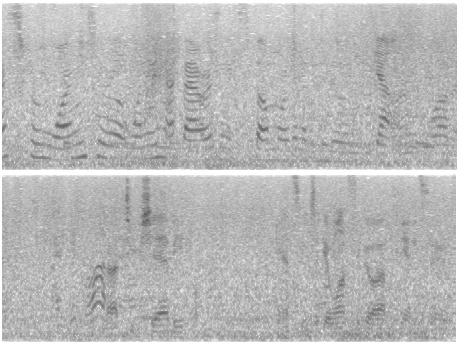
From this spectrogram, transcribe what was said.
last from one to uh, one and a half hours and expel more than a million gallons of water. Not too shabby. Yeah, it seems like it wants to go off again soon.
